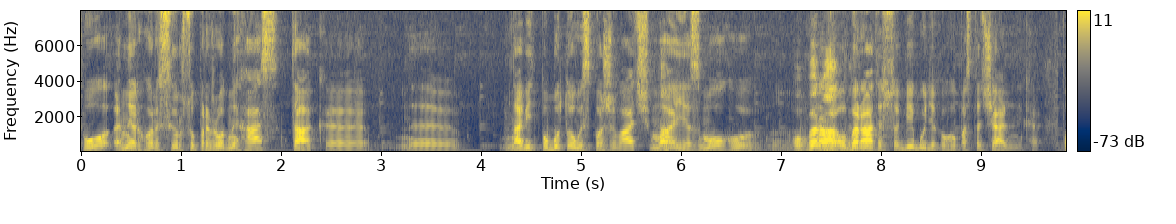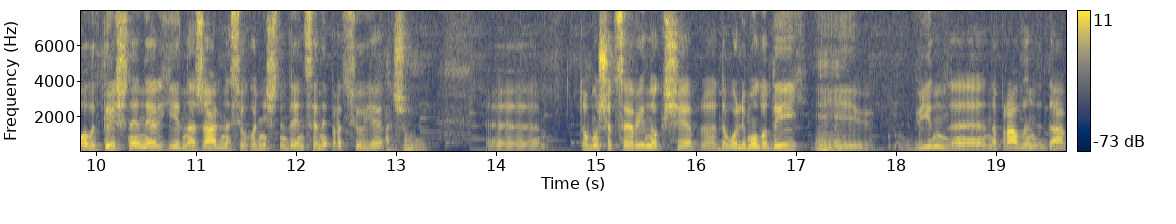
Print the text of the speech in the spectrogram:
По енергоресурсу природний газ, так, навіть побутовий споживач має змогу е, Обирати. обирати собі будь-якого постачальника. По електричній енергії, на жаль, на сьогоднішній день це не працює. А чому? Е, Тому що це ринок ще е, доволі молодий і він е, направлений да,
